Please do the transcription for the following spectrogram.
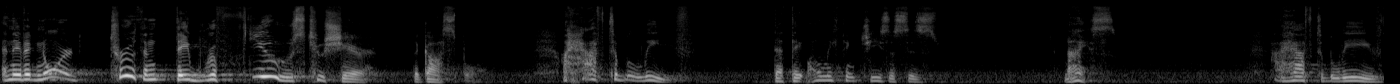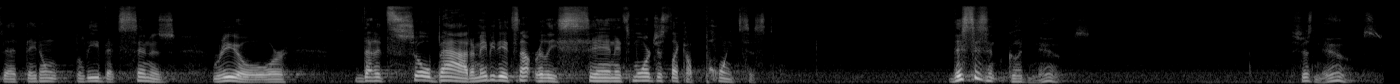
and they've ignored truth and they refuse to share the gospel. I have to believe that they only think Jesus is nice. I have to believe that they don't believe that sin is real or that it's so bad. Or maybe it's not really sin, it's more just like a point system. This isn't good news. It's just news.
